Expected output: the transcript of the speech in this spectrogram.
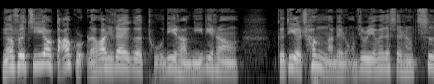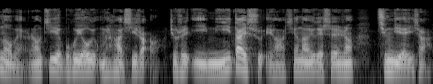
你要说鸡要打滚儿的话，就在一个土地上、泥地上，搁地下蹭啊，这种就是因为它身上刺挠呗。然后鸡也不会游泳，没法洗澡，就是以泥带水啊，相当于给身上清洁一下。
